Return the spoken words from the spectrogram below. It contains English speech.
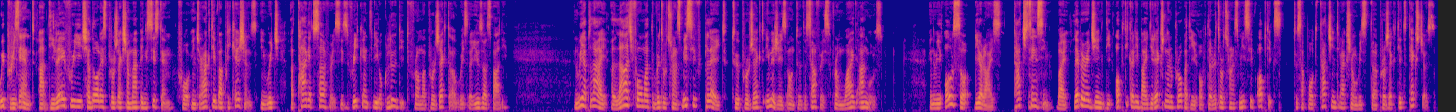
we present a delay-free shadowless projection mapping system for interactive applications in which a target surface is frequently occluded from a projector with a user's body. And we apply a large format retrotransmissive plate to project images onto the surface from wide angles. And we also realize touch sensing by leveraging the optically bidirectional property of the retrotransmissive optics to support touch interaction with the projected textures.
